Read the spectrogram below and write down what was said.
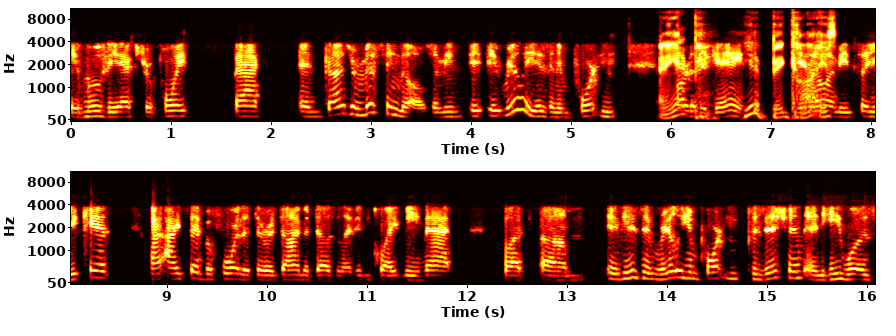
they've moved the extra point back, and guys are missing those. I mean, it, it really is an important part had, of the game. He had a big contest. You know? I mean, so you can't. I, I, said before that they're a dime a dozen. I didn't quite mean that, but um, it is a really important position, and he was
